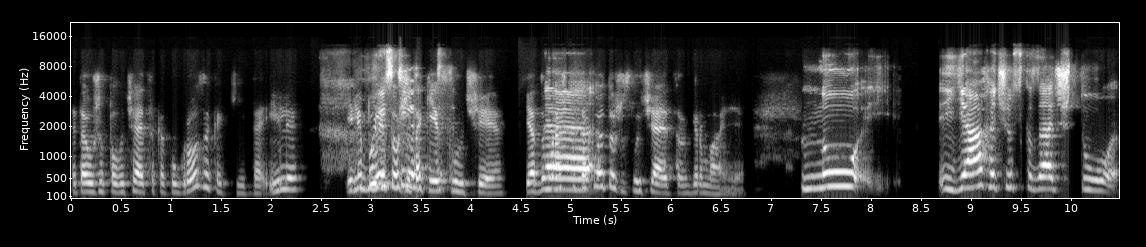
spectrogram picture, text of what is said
Это уже получается как угрозы какие-то, или, или были тоже такие случаи? Я думаю, что э, такое тоже случается в Германии. Ну, я хочу сказать, что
